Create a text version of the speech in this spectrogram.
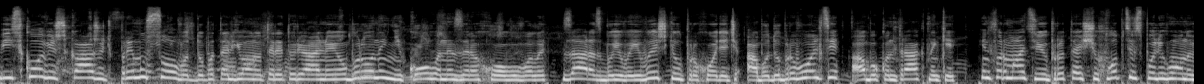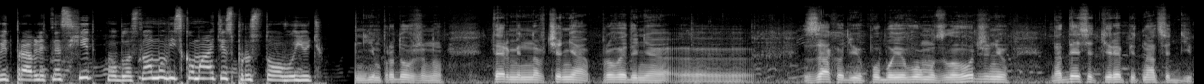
Військові ж кажуть, примусово до батальйону територіальної оборони нікого не зараховували. Зараз бойовий вишкіл проходять або добровольці, або контрактники. Інформацію про те, що хлопців з полігону відправлять на схід, в обласному військкоматі спростовують. Їм продовжено термін навчання проведення е, заходів по бойовому злагодженню на 10-15 діб.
